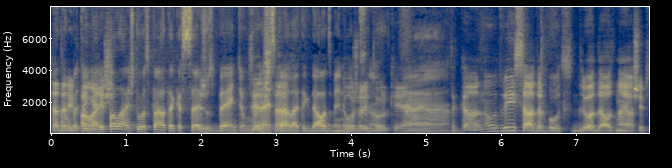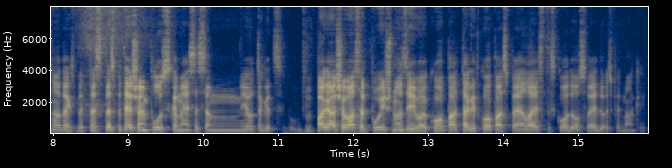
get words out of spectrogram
tad Nu, arī bet viņi arī palaiž. palaiž to spēlētāju, kas sēž uz beņķa un nespēlē tik daudz minūtes. Arī nu. Turkijā. Jā, jā, jā. Tā kā nu, visādi var būt. Ļoti daudz nejaušības noteikts, bet tas, tas patiešām ir pluss, ka mēs esam jau tagad pagājušo vasaru puiši nodzīvoju kopā. Tagad kopā spēlēs, tas kodols veidojas pie bankas.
